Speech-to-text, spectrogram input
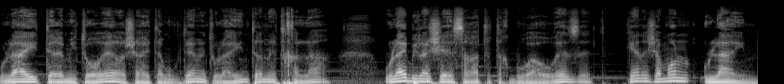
אולי טרם התעורר, השעה הייתה מוקדמת, אולי האינטרנט חלה, אולי בגלל ששרת התחבורה אורזת. כן, יש המון אוליים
